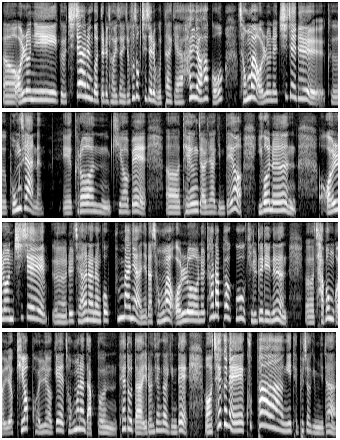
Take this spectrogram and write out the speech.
어 언론이 그 취재하는 것들을 더 이상 이제 후속 취재를 못 하게 하려 하고 정말 언론의 취재를 그 봉쇄하는 예, 그런 기업의 어 대응 전략인데요. 이거는 언론 취재를 제한하는 것뿐만이 아니라 정말 언론을 탄압하고 길들이는 어 자본 권력, 기업 권력의 정말 나쁜 태도다 이런 생각인데 어 최근에 쿠팡이 대표적입니다.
